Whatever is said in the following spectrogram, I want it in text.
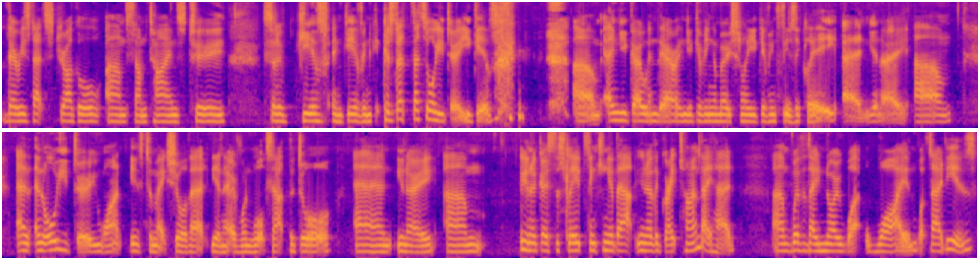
there is that struggle um, sometimes to sort of give and give and because that, that's all you do, you give. um, and you go in there and you're giving emotionally, you're giving physically, and you know, um, and and all you do want is to make sure that you know everyone walks out the door and you know, um, you know, goes to sleep thinking about you know the great time they had. Um, whether they know what why and what that is,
